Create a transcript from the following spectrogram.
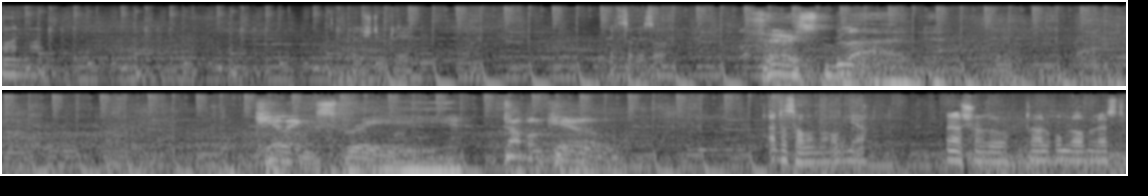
Mann, Mann. Okay, stimmt eh. Jetzt sowieso. First blood. Killing spree. Double kill. Ah, das hauen wir mal um hier. Wenn das schon so total rumlaufen lässt.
